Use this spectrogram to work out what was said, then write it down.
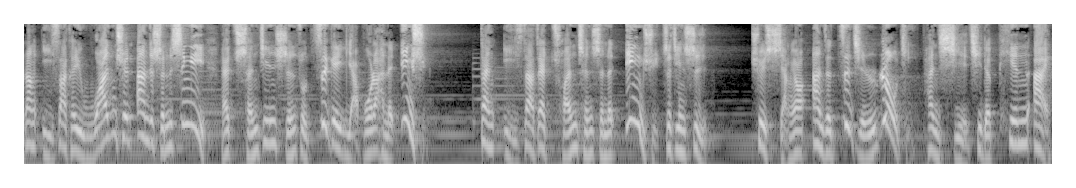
让以撒可以完全按着神的心意来承接神所赐给亚伯拉罕的应许。但以撒在传承神的应许这件事，却想要按着自己的肉体和血气的偏爱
